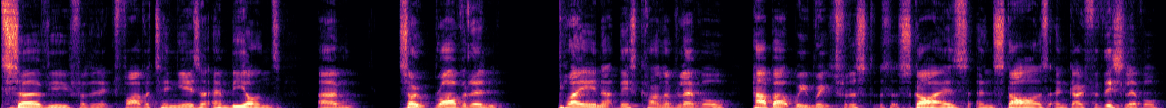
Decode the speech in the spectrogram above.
serve you for the next five or 10 years and beyond. Um, so rather than playing at this kind of level, how about we reach for the skies and stars and go for this level?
